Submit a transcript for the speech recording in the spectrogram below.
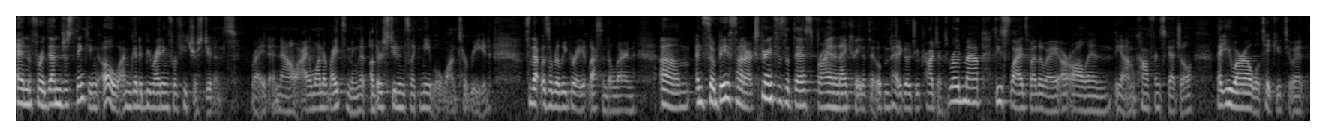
and for them just thinking, oh, I'm going to be writing for future students, right? And now I want to write something that other students like me will want to read. So that was a really great lesson to learn. Um, and so based on our experiences with this, Brian and I created the Open Pedagogy Project Roadmap. These slides, by the way, are all in the um, conference schedule. That URL will take you to it,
